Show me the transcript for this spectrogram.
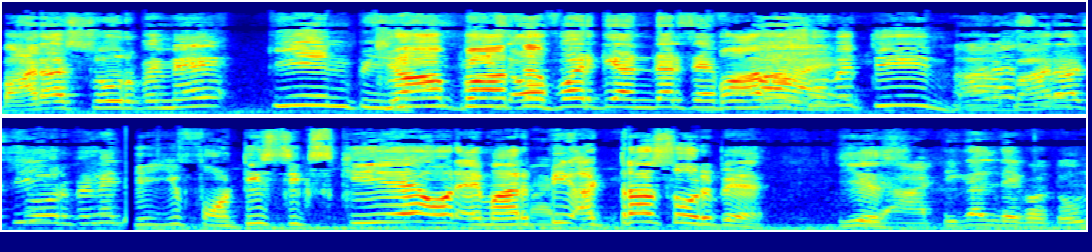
बारह सौ रुपये में तीन पीस। क्या बात है? ऑफ़र के अंदर से बारह सौ में तीन। बारह सौ रूपए में ये ये फोर्टी सिक्स की है और एमआरपी अठारह सौ रूपए है। यस आर्टिकल देखो तुम।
